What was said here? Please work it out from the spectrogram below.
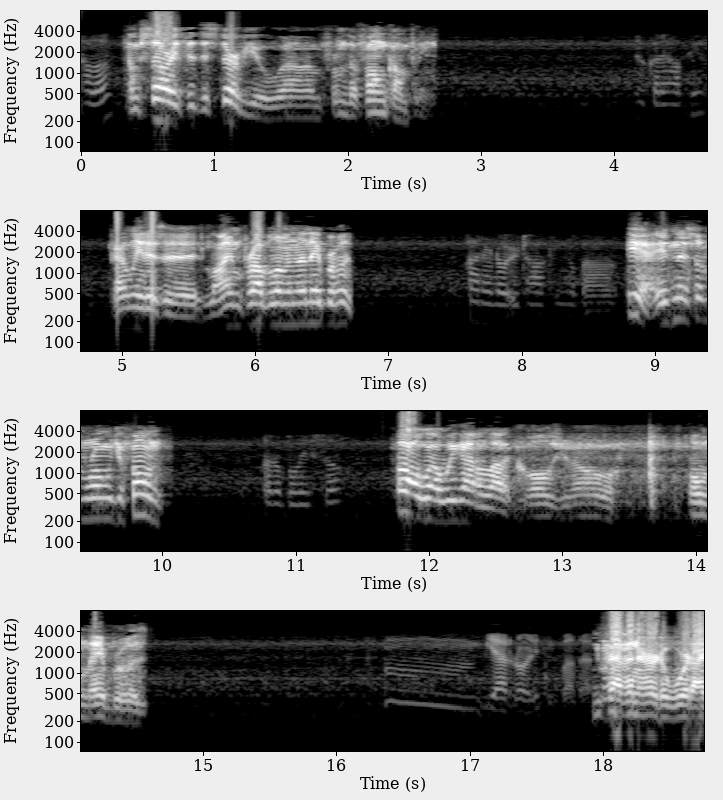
Hello? I'm sorry to disturb you. Um, from the phone company. How can I help you? Apparently there's a line problem in the neighborhood. I don't know what you're talking about. Yeah, isn't there something wrong with your phone? I don't believe so. Oh well, we got a lot of calls, you know. Whole neighborhood. Mm, yeah, I don't know anything about that. You haven't heard a word I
